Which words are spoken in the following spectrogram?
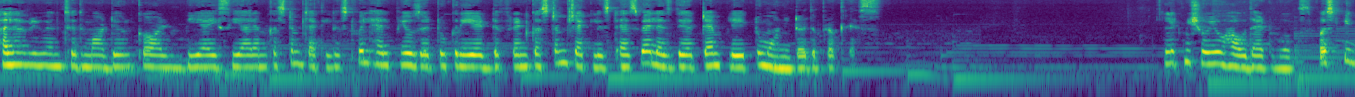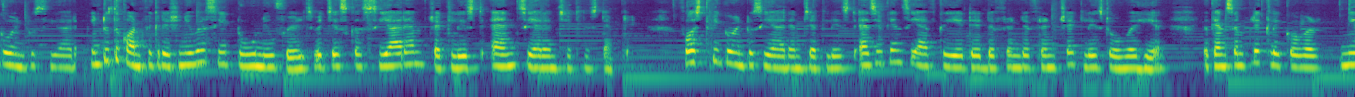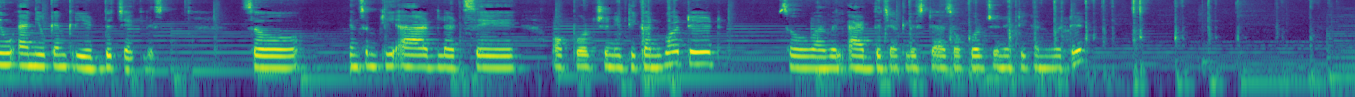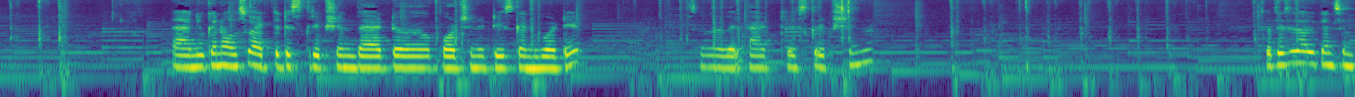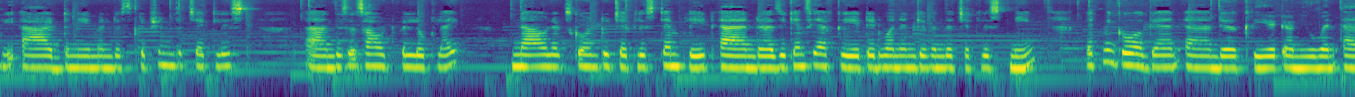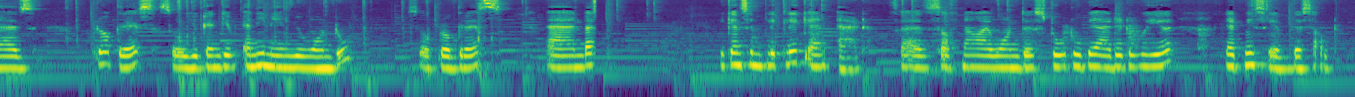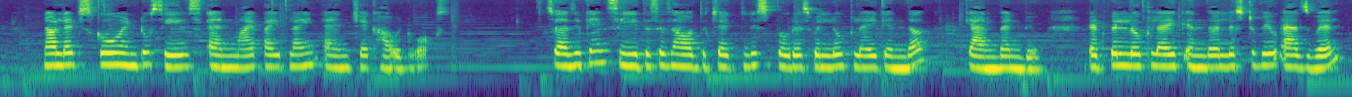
Hello everyone, so the module called BICRM Custom Checklist will help user to create different custom checklist as well as their template to monitor the progress. Let me show you how that works. First we go into CRM. Into the configuration you will see two new fields which is CRM checklist and CRM checklist template. First we go into CRM checklist. As you can see I've created different different checklist over here. You can simply click over new and you can create the checklist so you can simply add let's say opportunity converted. So I will add the checklist as opportunity converted. And you can also add the description that uh, opportunity is converted. So I will add description. So this is how you can simply add the name and description in the checklist. And this is how it will look like now let's go into checklist template. And as you can see I've created one and given the checklist name. Let me go again and uh, create a new one as progress. So you can give any name you want to. So progress. And you can simply click and add. So as of now I want this two to be added over here. Let me save this out. Now let's go into sales and my pipeline and check how it works so as you can see, this is how the checklist progress will look like in the Kanban view. It will look like in the list view as well.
